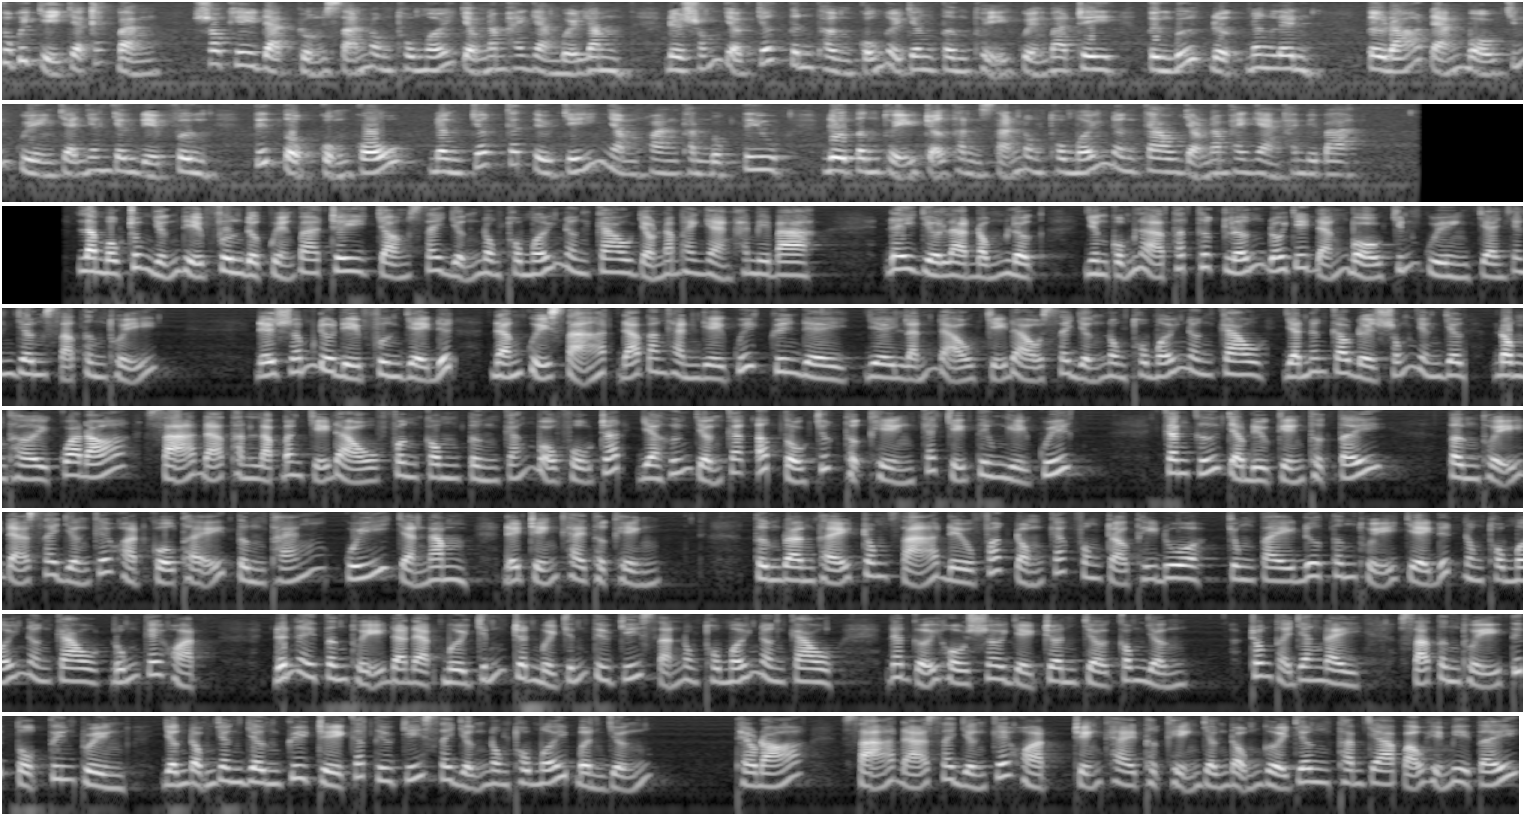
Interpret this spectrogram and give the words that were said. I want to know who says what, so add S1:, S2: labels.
S1: Thưa quý vị và các bạn, sau khi đạt chuẩn xã nông thôn mới vào năm 2015, đời sống vật chất tinh thần của người dân Tân Thủy, huyện Ba Tri từng bước được nâng lên. Từ đó, đảng bộ, chính quyền và nhân dân địa phương tiếp tục củng cố, nâng chất các tiêu chí nhằm hoàn thành mục tiêu đưa Tân Thủy trở thành xã nông thôn mới nâng cao vào năm 2023. Là một trong những địa phương được huyện Ba Tri chọn xây dựng nông thôn mới nâng cao vào năm 2023, đây vừa là động lực nhưng cũng là thách thức lớn đối với đảng bộ, chính quyền và nhân dân xã Tân Thủy. Để sớm đưa địa phương về đích, Đảng quỹ xã đã ban hành nghị quyết chuyên đề về lãnh đạo chỉ đạo xây dựng nông thôn mới nâng cao và nâng cao đời sống nhân dân. Đồng thời qua đó, xã đã thành lập ban chỉ đạo phân công từng cán bộ phụ trách và hướng dẫn các ấp tổ chức thực hiện các chỉ tiêu nghị quyết. Căn cứ vào điều kiện thực tế, Tân Thủy đã xây dựng kế hoạch cụ thể từng tháng, quý và năm để triển khai thực hiện. Từng đoàn thể trong xã đều phát động các phong trào thi đua, chung tay đưa Tân Thủy về đích nông thôn mới nâng cao đúng kế hoạch. Đến nay Tân Thủy đã đạt 19 trên 19 tiêu chí xã nông thôn mới nâng cao, đang gửi hồ sơ về trên chờ công nhận. Trong thời gian này, xã Tân Thủy tiếp tục tuyên truyền, vận động nhân dân duy trì các tiêu chí xây dựng nông thôn mới bền vững. Theo đó, xã đã xây dựng kế hoạch triển khai thực hiện vận động người dân tham gia bảo hiểm y tế,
